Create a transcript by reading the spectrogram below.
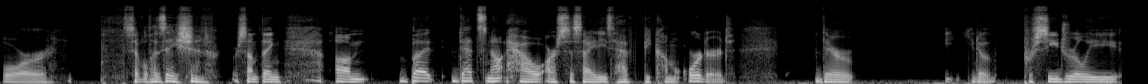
or civilization or something. Um, but that's not how our societies have become ordered. They're, you know, procedurally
